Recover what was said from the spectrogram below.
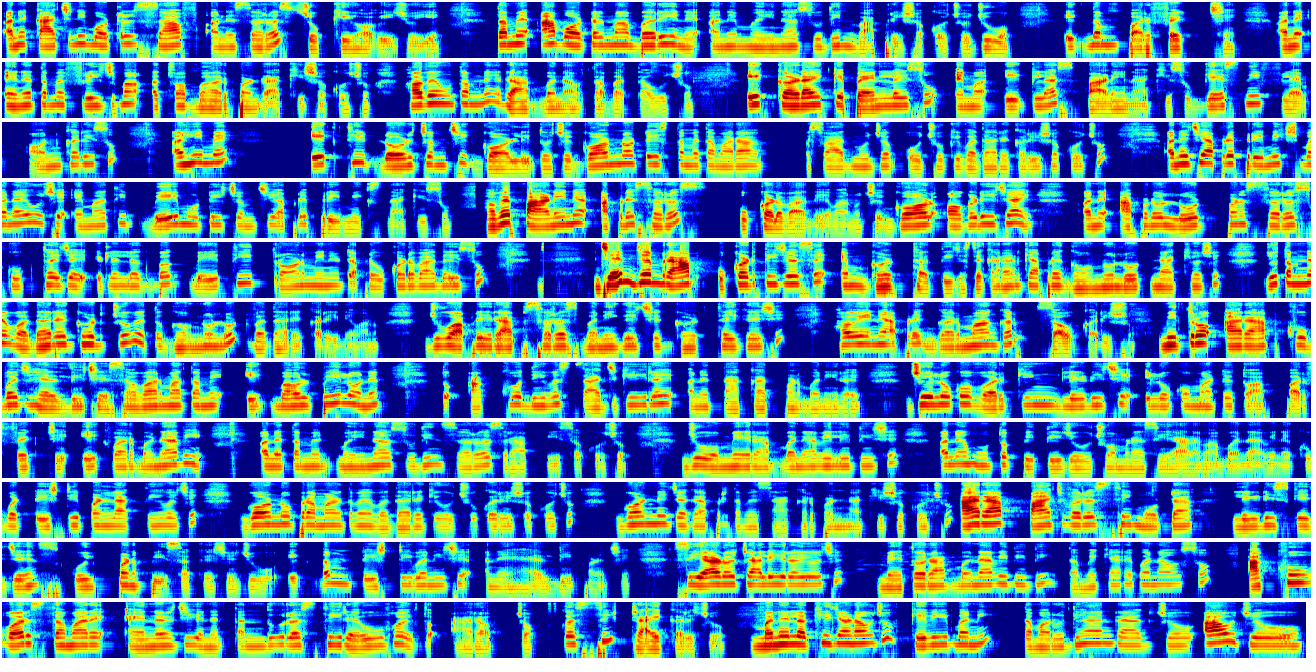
અને કાચની બોટલ સાફ અને સરસ ચોખ્ખી હોવી જોઈએ. તમે આ બોટલમાં ભરીને અને મહિના સુધી વાપરી શકો છો. જુઓ, એકદમ પરફેક્ટ છે અને એને તમે ફ્રીજમાં અથવા બહાર પણ રાખી શકો છો. હવે હું તમને રાબ બનાવતા બતાવું છું. એક કઢાઈ કે પેન લઈશું, એમાં એક ગ્લાસ પાણી નાખીશું. ગેસની ફ્લેમ ઓન કરીશું. અહીં મેં એકથી દોઢ ચમચી ગોળ લીધો છે. ગોળનો ટેસ્ટ તમે તમારા સ્વાદ મુજબ ઓછો કે વધારે કરી શકો છો. અને જે આપણે પ્રીમિક્સ બનાવ્યું છે, એમાંથી બે મોટી ચમચી આપણે પ્રીમિક્સ નાખીશું. હવે પાણીને આપણે સરસ ઉકળવા દેવાનું છે. ગોળ ઓગળી જાય અને આપણો લોટ પણ સરસ કૂક થઈ જાય એટલે લગભગ બેથી ત્રણ મિનિટ આપણે ઉકળવા દઈશું. જેમ જેમ રાબ ઉકળતી જશે, એમ ઘટ થતી જશે. કારણ કે આપણે ઘઉંનો લોટ નાખ્યો છે. જો તમને વધારે ઘટ જોવે, તો ઘઉંનો લોટ વધારે કરી દેવાનો. જુઓ, આપણી રાબ સરસ બની ગઈ છે ઘટ થઈ ગઈ છે. હવે એને આપણે ગરમા ગરમ સર્વ કરીશું. મિત્રો, આ રાબ ખૂબ જ હેલ્ધી છે. સવારમાં તમે એક બાઉલ પી લો ને, તો આખો દિવસ તાજગી રહે અને તાકાત પણ બની રહે. જે લોકો વર્કિંગ લેડી છે એ લોકો માટે તો આ પરફેક્ટ છે. એકવાર બનાવી અને તમે મહિના સુધી સરસ રાબ પી શકો છો. જુઓ, મેં રાબ બનાવી લીધી છે અને હું તો પીતી જોઉં છું હમણાં શિયાળામાં બનાવીને. ખૂબ જ ટેસ્ટી પણ લાગતી હોય છે. ગોળનું પ્રમાણ તમે વધારે કે ઓછું કરી શકો છો. ગોળની જગ્યા પર તમે સાકર પણ નાખી શકો છો. આ રાબ પાંચ વર્ષથી મોટા લેડીઝ કે જેન્ટ્સ કોઈ પણ પી શકે છે. જુઓ, એકદમ ટેસ્ટી બની છે અને હેલ્ધી પણ છે. શિયાળો ચાલી રહ્યો છે. મેં તો રાબ બનાવી દીધી. તમે ક્યારે બનાવશો? આખું વર્ષ તમારે એનર્જી અને તંદુરસ્તી રહેવું હોય તો આ રાબ ચોક્કસથી ટ્રાય કરજો. મને લખી જણાવજો કેવી બની? તમારું ધ્યાન રાખજો. આવજો.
